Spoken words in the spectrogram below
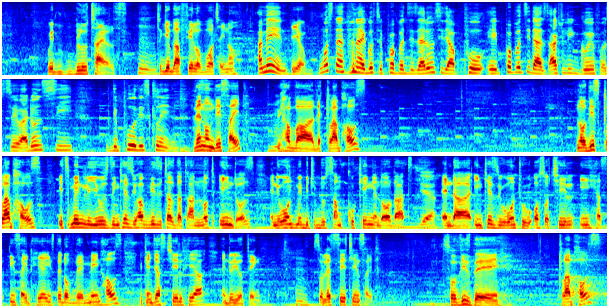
with blue tiles hmm. to give that feel of water, you know. I mean, yep. most times when I go to properties, I don't see their pool, a property that's actually going for sale. I don't see the pool is clean. Then on this side, mm -hmm. we have uh, the clubhouse. Now this clubhouse, it's mainly used in case you have visitors that are not indoors and you want maybe to do some cooking and all that. Yeah. And uh, in case you want to also chill in, inside here instead of the main house, you can just chill here and do your thing. Hmm. So let's see it inside. So this is the clubhouse.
